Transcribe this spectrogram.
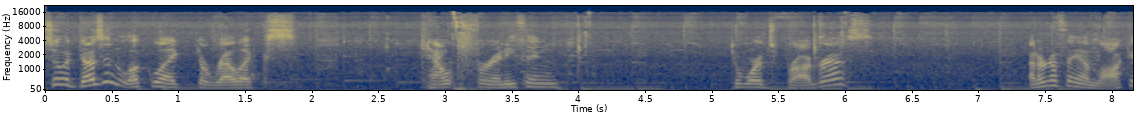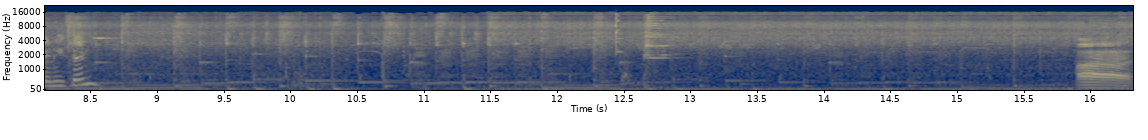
so it doesn't look like the relics count for anything towards progress. I don't know if they unlock anything. Uh.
